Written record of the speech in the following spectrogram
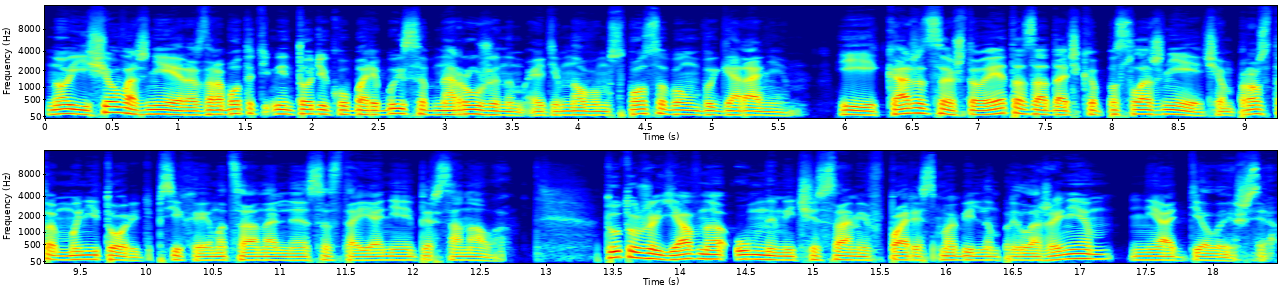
Но еще важнее разработать методику борьбы с обнаруженным этим новым способом выгоранием. И кажется, что эта задачка посложнее, чем просто мониторить психоэмоциональное состояние персонала. Тут уже явно умными часами в паре с мобильным приложением не отделаешься.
